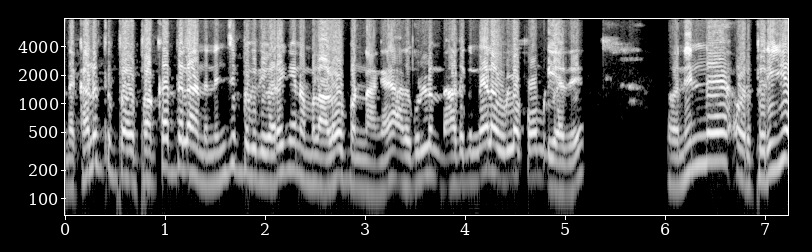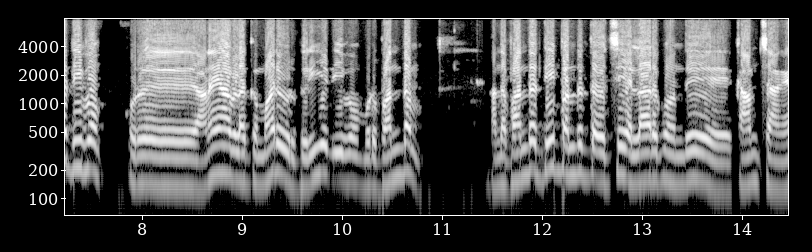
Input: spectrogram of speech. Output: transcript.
அந்த கழுத்து ப- பக்கத்துல அந்த நெஞ்சு பகுதி வரைக்கும் நம்மளை அலோவ் பண்ணாங்க. அதுக்குள்ள அதுக்கு மேல உள்ள போக முடியாது. நின்று ஒரு பெரிய தீபம் ஒரு அணையா விளக்கு மாதிரி ஒரு பெரிய தீபம் ஒரு பந்தம். அந்த பந்தத்தை பந்தத்தை வச்சு எல்லாருக்கும் வந்து காமிச்சாங்க.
